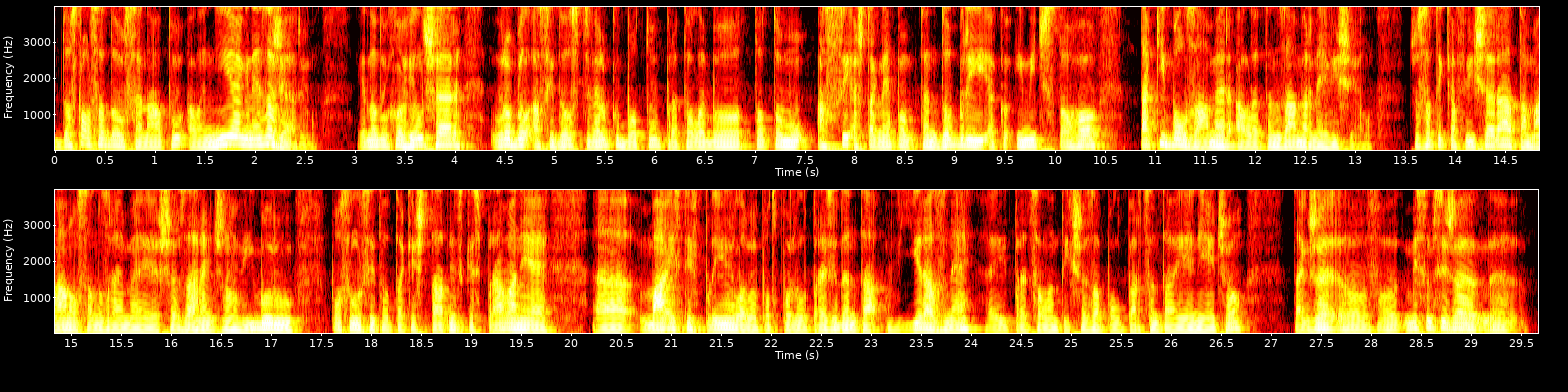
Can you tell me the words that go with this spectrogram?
dostal sa do Senátu, ale nijak nezažiaril. Jednoducho Hilšer urobil asi dosť veľkú botu, preto lebo toto mu asi až tak nepom... Ten dobrý ako imič z toho, taký bol zámer, ale ten zámer nevyšiel. Čo sa týka Fischera, tam áno, samozrejme je šéf zahraničného výboru, posil si to také štátnické správanie, e, má istý vplyv, lebo podporil prezidenta výrazne, hej, predsa len tých 6,5% je niečo. Takže e, myslím si, že e,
